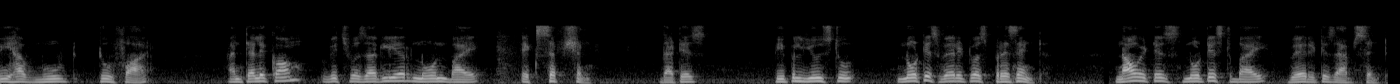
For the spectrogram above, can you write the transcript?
we have moved too far. And telecom which was earlier known by exception, that is people used to notice where it was present. Now it is noticed by where it is absent.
